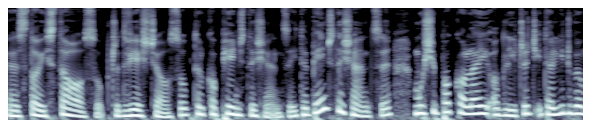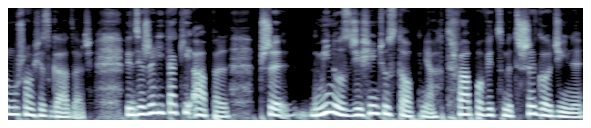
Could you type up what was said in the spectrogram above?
e, stoi 100 osób czy 200 osób, tylko 5 tysięcy. I te 5 tysięcy musi po kolei odliczyć i te liczby muszą się zgadzać. Więc jeżeli taki apel przy minus 10 stopniach trwa powiedzmy 3 godziny,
